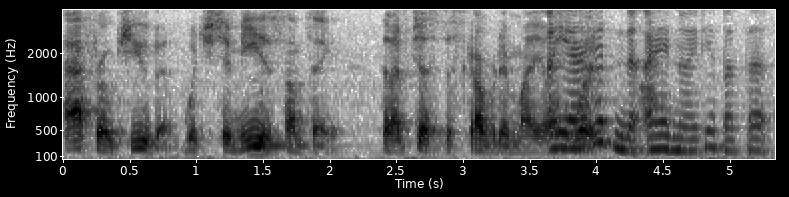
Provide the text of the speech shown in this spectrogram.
Afro-Cuban, which to me is something that I've just discovered in my oh, own oh, yeah, work. I had no, I had no idea about that.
